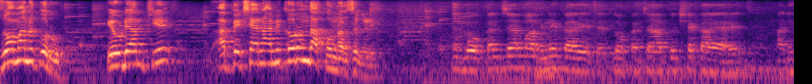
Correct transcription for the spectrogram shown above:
जोमानं करू. एवढी आमची अपेक्षा आणि आम्ही करून दाखवणार सगळे. लोकांच्या मागण्या काय येत आहेत लोकांच्या अपेक्षा काय आहेत? आणि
